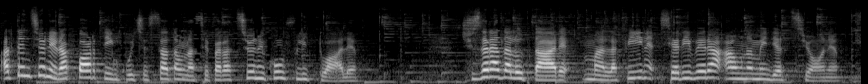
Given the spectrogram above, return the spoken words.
Attenzione ai rapporti in cui c'è stata una separazione conflittuale. Ci sarà da lottare, ma alla fine si arriverà a una mediazione.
